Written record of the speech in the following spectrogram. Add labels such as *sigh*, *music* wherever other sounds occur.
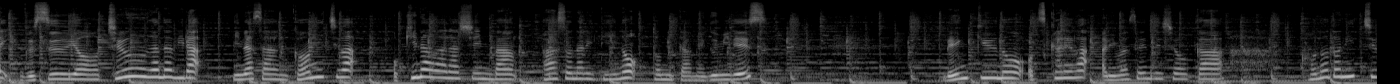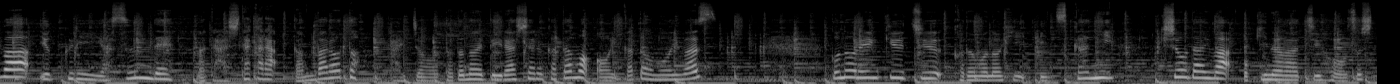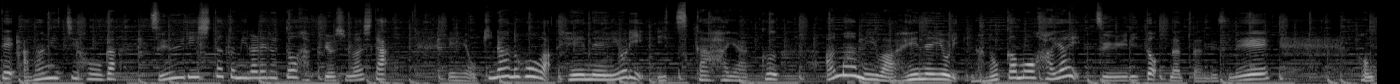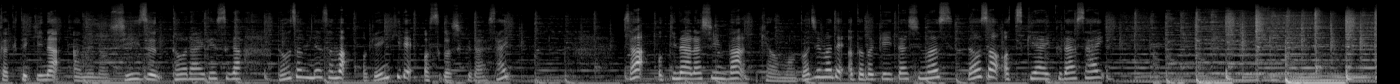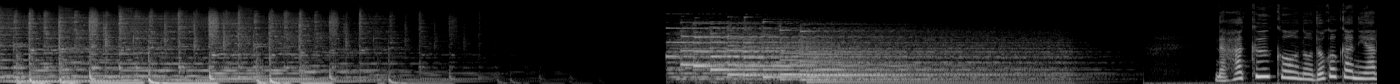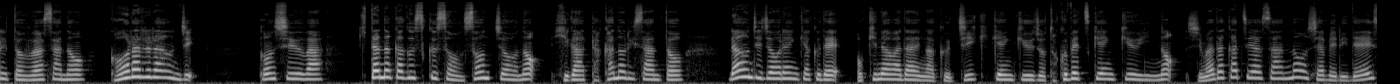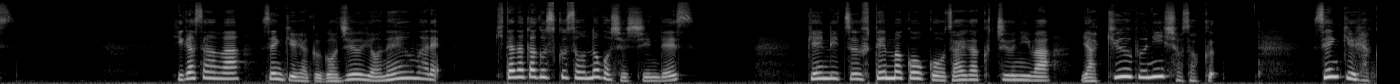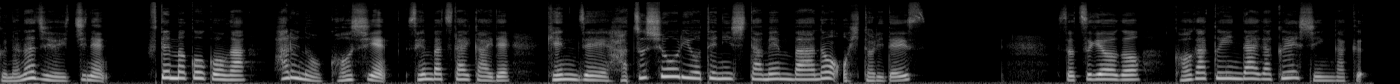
いぐすうよ中がなびら。皆さんこんにちは。沖縄羅針盤パーソナリティの富田恵です。連休のお疲れはありませんでしょうか？この土日はゆっくり休んでまた明日から頑張ろうと体調を整えていらっしゃる方も多いかと思います。この連休中子どもの日5日に気象台は沖縄地方そして奄美地方が梅雨入りしたとみられると発表しました、えー、沖縄の方は平年より5日早く奄美は平年より7日も早い梅雨入りとなったんですね。本格的な雨のシーズン到来ですがどうぞ皆様お元気でお過ごしください。さあ沖縄羅針盤今日も5時までお届けいたします。どうぞお付き合いください。那覇空港のどこかにあると噂のコーラルラウンジ。今週は北中城村村長の比嘉貴則さんとラウンジ常連客で沖縄大学地域研究所特別研究員の島田克也さんのおしゃべりです。比嘉さんは1954年生まれ北中城村のご出身です。県立普天間高校在学中には野球部に所属。1971年普天間高校が春の甲子園選抜大会で県勢初勝利を手にしたメンバーのお一人です。卒業後工学院大学へ進学。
